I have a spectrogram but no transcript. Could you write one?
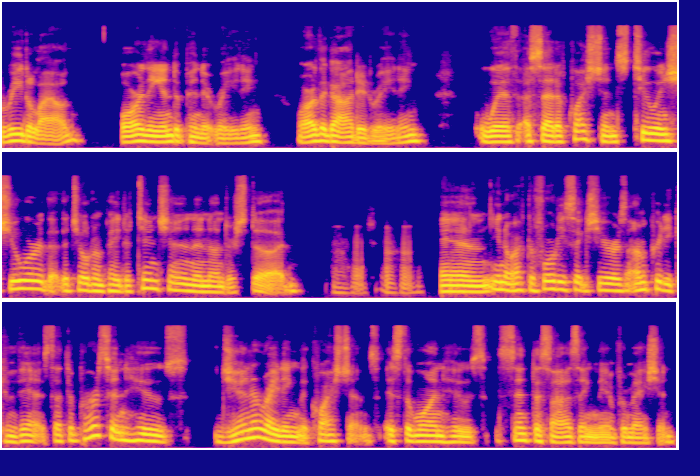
read aloud or the independent reading or the guided reading with a set of questions to ensure that the children paid attention and understood. Mm-hmm, mm-hmm. And, you know, after 46 years, I'm pretty convinced that the person who's generating the questions is the one who's synthesizing the information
